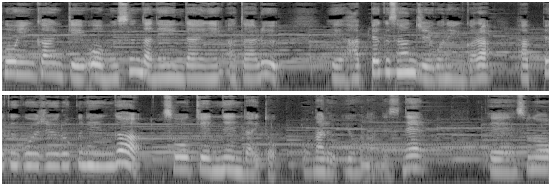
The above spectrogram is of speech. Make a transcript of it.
婚姻関係を結んだ年代にあたる835年から856年が創建年代となるようなんですね。でその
